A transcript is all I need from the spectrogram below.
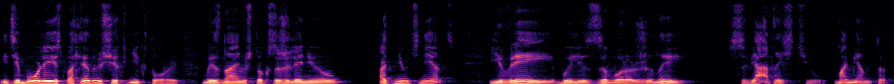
и тем более из последующих книг Торы, мы знаем, что, к сожалению, отнюдь нет. Евреи были заворожены святостью момента,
